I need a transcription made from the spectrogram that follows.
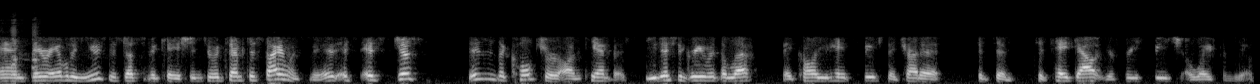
and they were able to use this justification to attempt to silence me. It, it's it's just this is the culture on campus. You disagree with the left, they call you hate speech. They try to to, to, to take out your free speech away from you.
